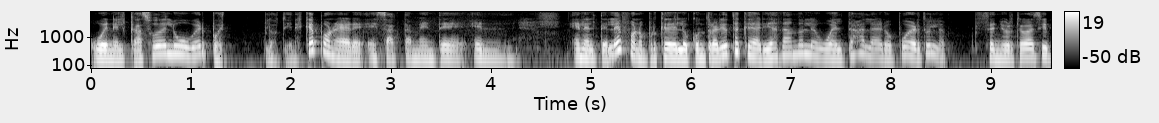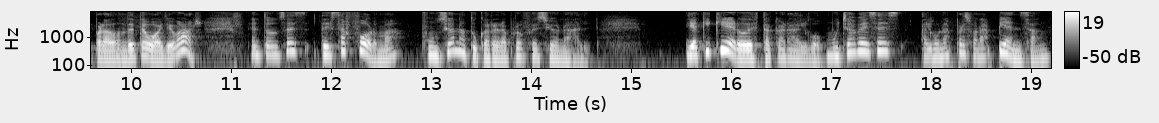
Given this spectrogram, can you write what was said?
o en el caso del Uber, pues lo tienes que poner exactamente en, en el teléfono, porque de lo contrario te quedarías dándole vueltas al aeropuerto y la Señor te va a decir, ¿para dónde te voy a llevar? Entonces, de esa forma funciona tu carrera profesional. Y aquí quiero destacar algo. Muchas veces algunas personas piensan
